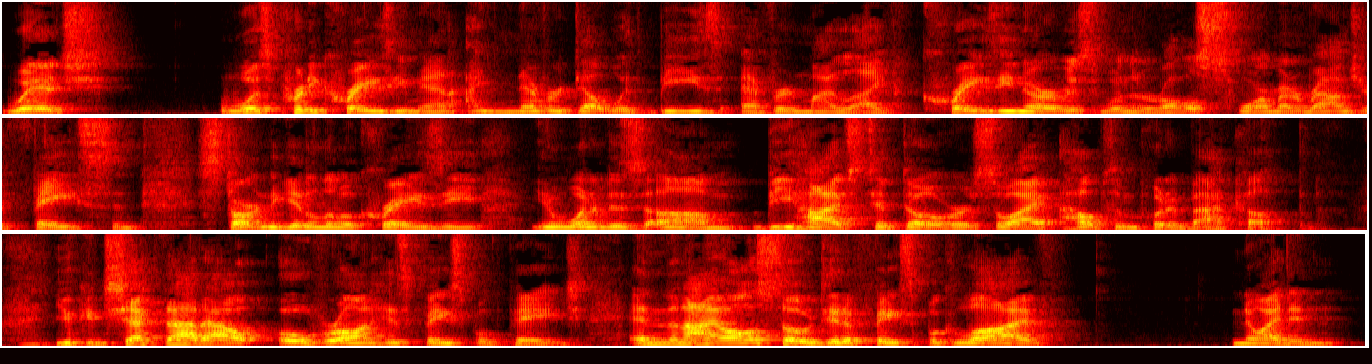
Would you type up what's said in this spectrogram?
which was pretty crazy, man. I never dealt with bees ever in my life. Crazy nervous when they're all swarming around your face and starting to get a little crazy. You know, one of his um, beehives tipped over, so I helped him put it back up. You can check that out over on his Facebook page. And then I also did a Facebook Live. No, I didn't.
